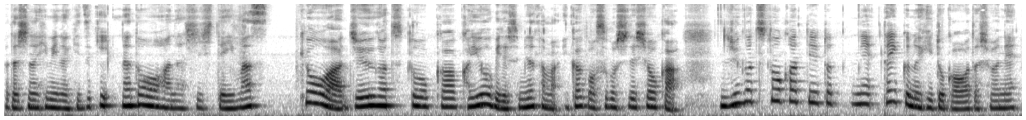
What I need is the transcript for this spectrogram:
私の日々の気づきなどをお話ししています。今日は10月10日火曜日です。皆様いかがお過ごしでしょうか ?10 月10日っていうとね、体育の日とかは私はね、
